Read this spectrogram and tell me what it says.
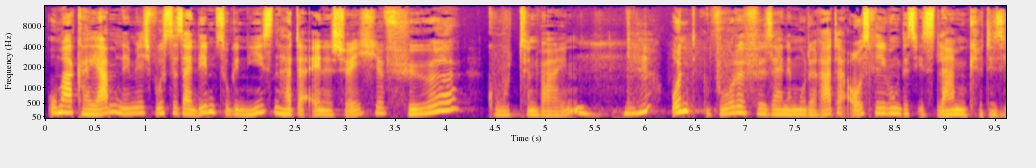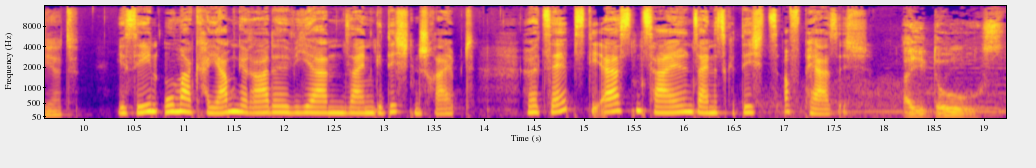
Omar Khayyam nämlich wusste sein Leben zu genießen, hatte eine Schwäche für guten Wein mhm. und wurde für seine moderate Auslegung des Islam kritisiert. Wir sehen Omar Khayyam gerade, wie er an seinen Gedichten schreibt. Hört selbst die ersten Zeilen seines Gedichts auf Persisch. ای دوست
